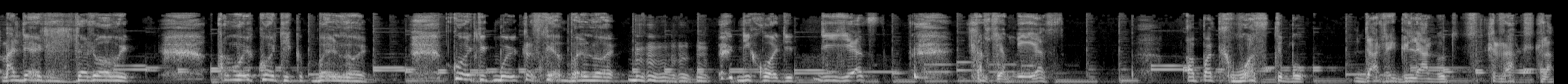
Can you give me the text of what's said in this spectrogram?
Мадет здоровый, а мой котик больной. Котик мой совсем больной. Не ходит, не ест. Совсем не ест. А под хвост ему даже глянуть страшно.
